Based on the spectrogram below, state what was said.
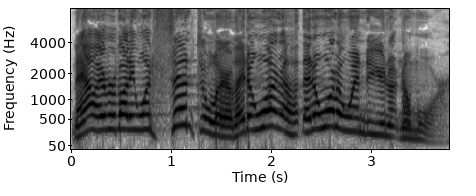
Now everybody wants central air. They don't want a, they don't want a window unit no more.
